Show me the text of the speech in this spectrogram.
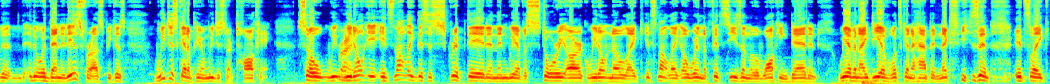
than it is for us because we just get up here and we just start talking so we, right. we don't. It, it's not like this is scripted and then we have a story arc. We don't know. Like it's not like oh we're in the fifth season of The Walking Dead and we have an idea of what's going to happen next season. It's like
